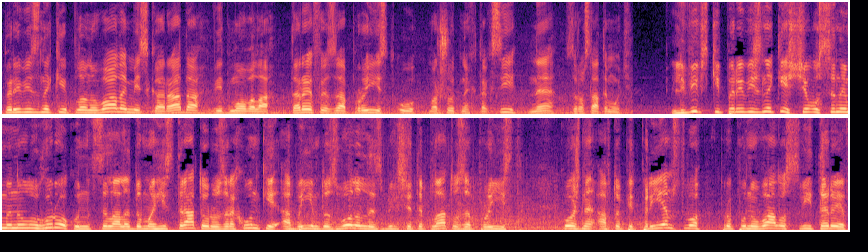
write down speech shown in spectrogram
Перевізники планували, міська рада відмовила. Тарифи за проїзд у маршрутних таксі не зростатимуть. Львівські перевізники ще восени минулого року надсилали до магістрату розрахунки, аби їм дозволили збільшити плату за проїзд. Кожне автопідприємство пропонувало свій тариф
